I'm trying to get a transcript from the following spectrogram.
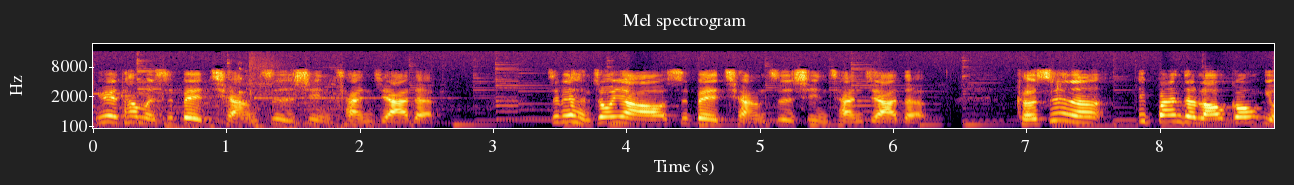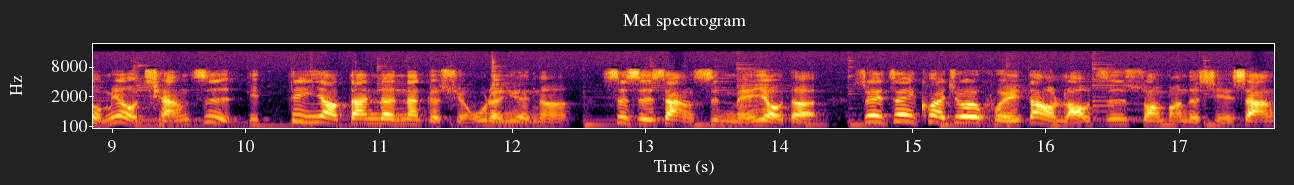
因为他们是被强制性参加的。这边很重要哦，是被强制性参加的。可是呢，一般的劳工有没有强制一定要担任那个选务人员呢？事实上是没有的，所以这一块就会回到劳资双方的协商。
